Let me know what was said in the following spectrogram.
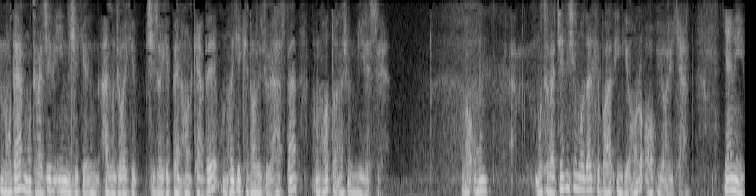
مادر متوجه به این میشه که از اون جایی که چیزهایی که پنهان کرده اونهایی که کنار جوی هستن اونها دانشون می‌رسه. و اون متوجه میشه مادر که باید این گیاهان رو آبیاری کرد. یعنی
